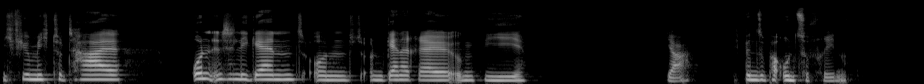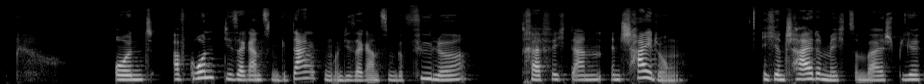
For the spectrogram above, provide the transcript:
Ich fühle mich total unintelligent und, und generell irgendwie, ja, ich bin super unzufrieden. Und aufgrund dieser ganzen Gedanken und dieser ganzen Gefühle treffe ich dann Entscheidungen. Ich entscheide mich zum Beispiel,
